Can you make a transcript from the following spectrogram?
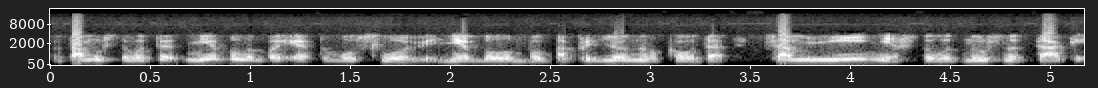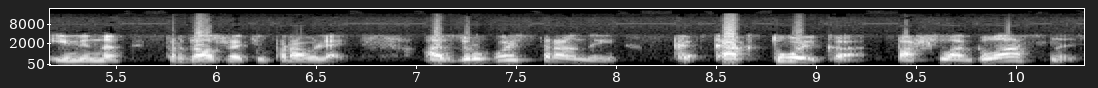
Потому что вот не было бы этого условия, не было бы определенного какого-то сомнения, что вот нужно так именно продолжать управлять. А с другой стороны, как только пошла гласность,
